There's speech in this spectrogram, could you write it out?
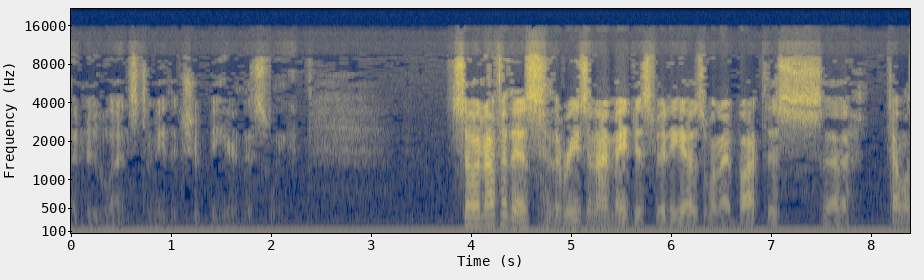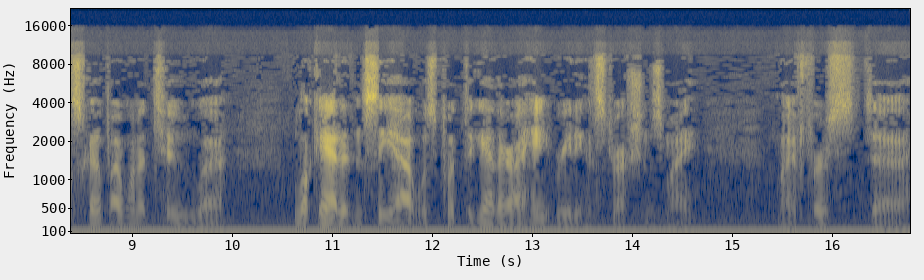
a new lens to me that should be here this week. So enough of this. The reason I made this video is when I bought this uh, telescope, I wanted to uh, look at it and see how it was put together. I hate reading instructions. My my first uh,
